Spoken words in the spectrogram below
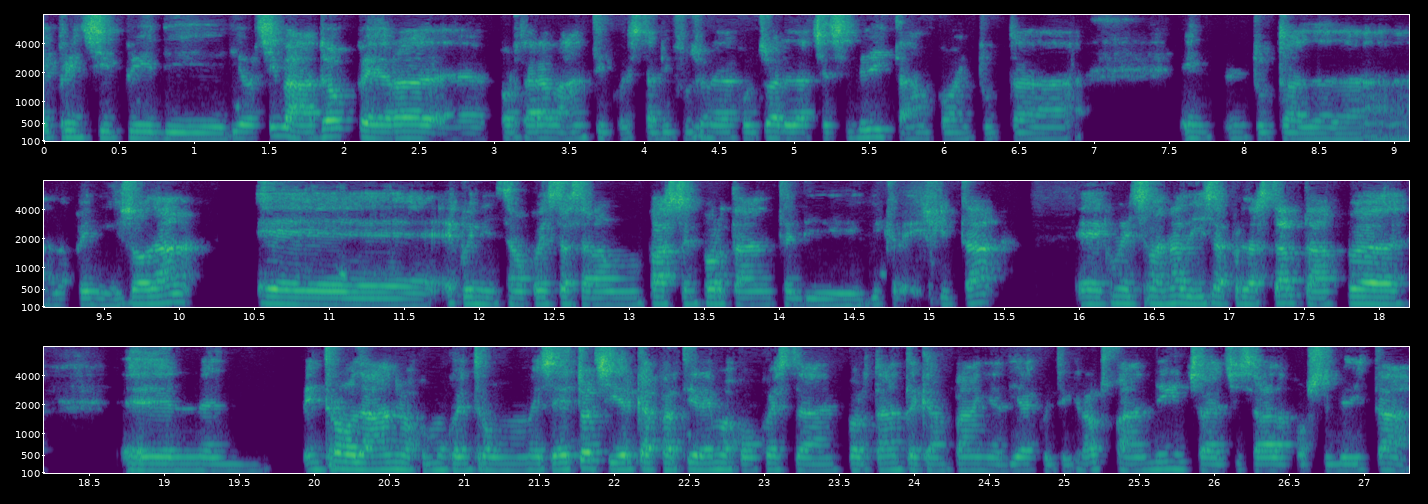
i principi di, di Io ci vado per eh, portare avanti questa diffusione della cultura dell'accessibilità un po' in tutta, in, in tutta la, la penisola e, e quindi diciamo, questo sarà un passo importante di, di crescita. E come diceva Annalisa, per la startup eh, nel, entro l'anno, comunque entro un mesetto circa, partiremo con questa importante campagna di equity crowdfunding, cioè ci sarà la possibilità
